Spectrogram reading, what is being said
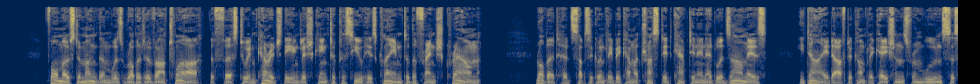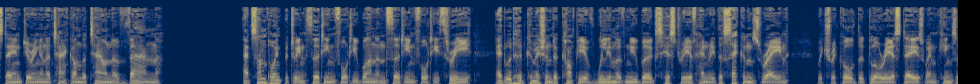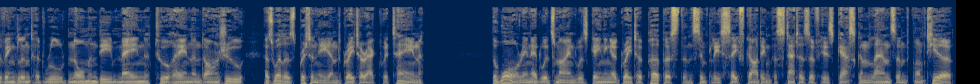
Foremost among them was Robert of Artois, the first to encourage the English king to pursue his claim to the French crown. Robert had subsequently become a trusted captain in Edward's armies. He died after complications from wounds sustained during an attack on the town of Vannes. At some point between 1341 and 1343, Edward had commissioned a copy of William of Newburgh's History of Henry II's reign, which recalled the glorious days when kings of England had ruled Normandy, Maine, Touraine, and Anjou, as well as Brittany and Greater Aquitaine. The war, in Edward's mind, was gaining a greater purpose than simply safeguarding the status of his Gascon lands and Ponthieu.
